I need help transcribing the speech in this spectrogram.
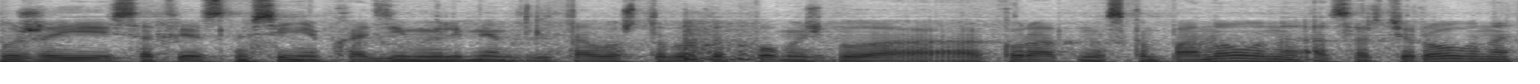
Уже есть, соответственно, все необходимые элементы для того, чтобы эта помощь была аккуратно скомпонована скомпоновано, отсортировано,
